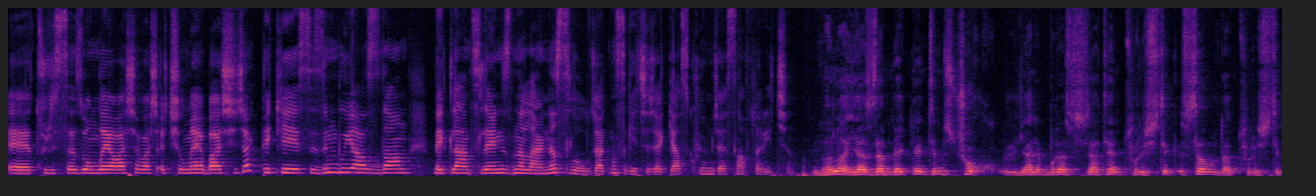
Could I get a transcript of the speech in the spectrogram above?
Ee, turist sezonunda yavaş yavaş açılmaya başlayacak. Peki sizin bu yazdan beklentileriniz neler? Nasıl olacak? Nasıl geçecek yaz kuyumcu esnafları için? Valla yazdan beklentimiz çok. Yani burası zaten turistik, İstanbul'da turistik.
